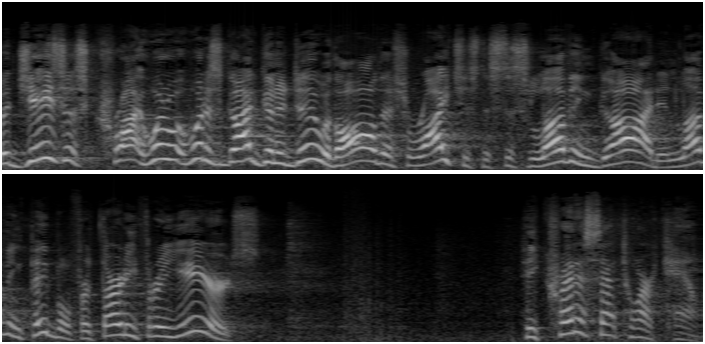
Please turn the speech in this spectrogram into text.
But Jesus Christ, what, what is God going to do with all this righteousness, this loving God and loving people for 33 years? He credits that to our account.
